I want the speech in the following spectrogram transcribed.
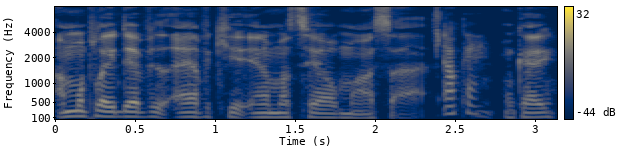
I'm gonna play devil's advocate and I'm gonna tell my side. Okay. Okay.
